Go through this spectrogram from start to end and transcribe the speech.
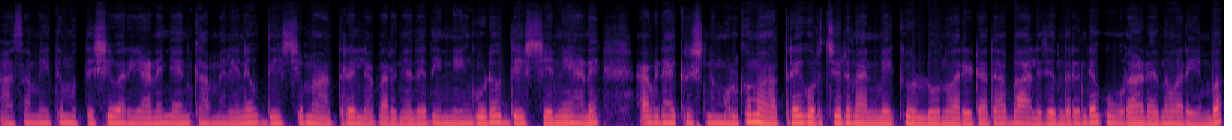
ആ സമയത്ത് മുത്തശ്ശി പറയാണ് ഞാൻ കമലനെ ഉദ്ദേശിച്ച് മാത്രമല്ല പറഞ്ഞത് നിന്നെയും കൂടെ ഉദ്ദേശിച്ച് തന്നെയാണ്. അവിടെ ആ കൃഷ്ണമോൾക്ക് മാത്രമേ കുറച്ചൊരു നന്മയൊക്കെ ഉള്ളൂ എന്ന് പറയട്ടെ. അത് ആ ബാലചന്ദ്രന്റെ കൂറാണെന്ന് പറയുമ്പോൾ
